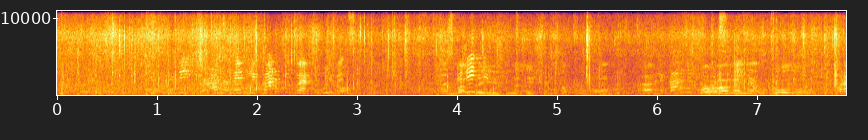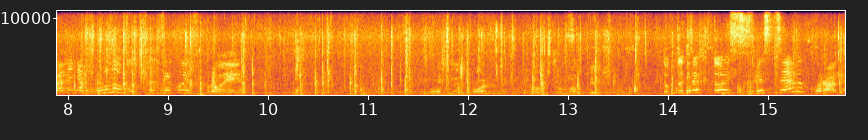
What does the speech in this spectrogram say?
Скажіть, поранений в лікарні? Розкажіть, Надають медичну допомогу. в лікарні було Поранення в голову. поранення в голову? Це з якої зброї? Вогнепальний, автоматичний. Тобто це хтось з місцевих поранив?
